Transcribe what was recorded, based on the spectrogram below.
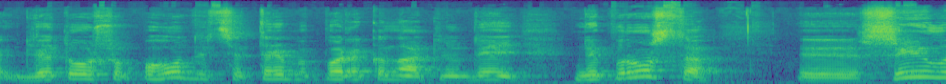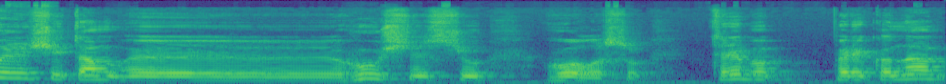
для того, щоб погодитися, треба переконати людей не просто е, силою чи там гучністю голосу. Треба переконати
